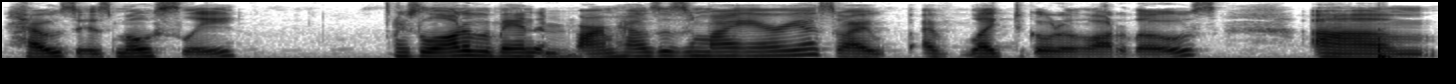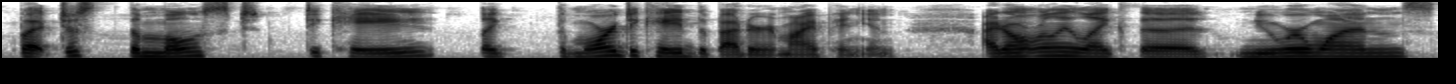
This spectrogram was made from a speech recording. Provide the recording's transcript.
houses mostly. There's a lot of abandoned mm. farmhouses in my area, so I I like to go to a lot of those. Um, but just the most decay, like the more decayed, the better, in my opinion. I don't really like the newer ones.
